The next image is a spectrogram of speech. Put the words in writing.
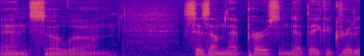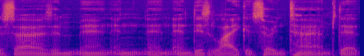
and so um, since I'm that person that they could criticize and and, and, and, and dislike at certain times, that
